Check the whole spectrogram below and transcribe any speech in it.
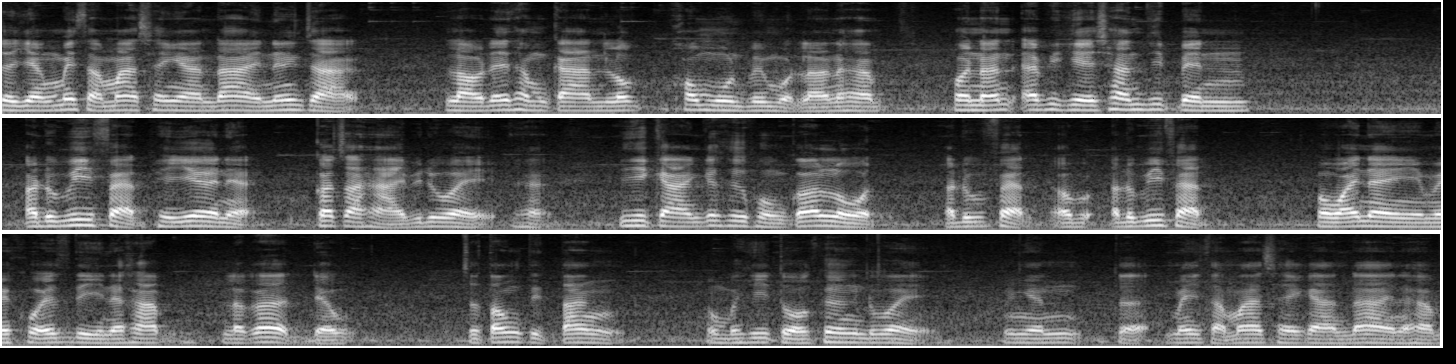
จะยังไม่สามารถใช้งานได้ เนื่องจากเราได้ทำการลบข้อมูลไปหมดแล้วนะครับ เพราะฉะนั้นแอปพลิเคชันที่เป็น Adobe Flash Player เนี่ย ก็จะหายไปด้วยนะฮะ วิธีการก็คือผมก็โหลด Adobe Flash Adobe Flash มาไว้ใน micro SD นะครับ แล้วก็เดี๋ยวจะต้องติดตั้งลงไปที่ตัวเครื่องด้วย ไม่งั้นจะไม่สามารถใช้การได้นะครับ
